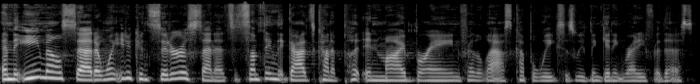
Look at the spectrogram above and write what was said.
And the email said, I want you to consider a sentence. It's something that God's kind of put in my brain for the last couple weeks as we've been getting ready for this.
